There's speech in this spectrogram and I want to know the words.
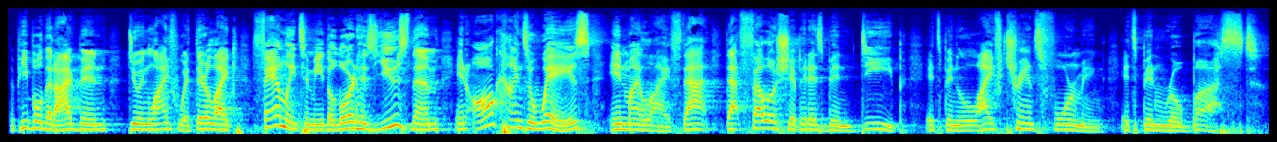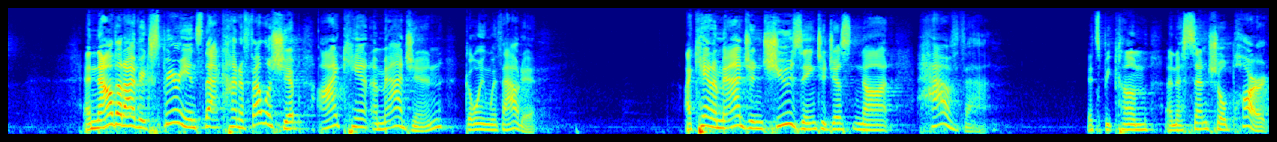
The people that I've been doing life with, they're like family to me. The Lord has used them in all kinds of ways in my life. That, that fellowship, it has been deep, it's been life transforming, it's been robust. And now that I've experienced that kind of fellowship, I can't imagine going without it. I can't imagine choosing to just not have that. It's become an essential part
